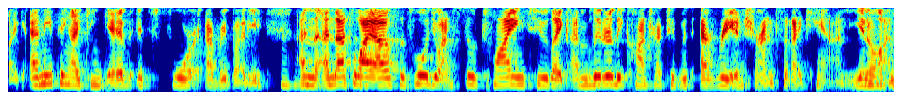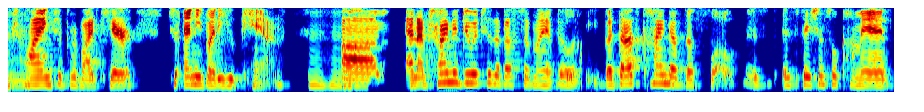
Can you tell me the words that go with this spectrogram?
like anything i can give it's for everybody mm-hmm. and and that's why i also told you i'm still trying to like i'm literally contracted with every insurance that i can you know mm-hmm. i'm trying to provide care to anybody who can mm-hmm. um, and i'm trying to do it to the best of my ability but that's kind of the flow is is patients will come in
